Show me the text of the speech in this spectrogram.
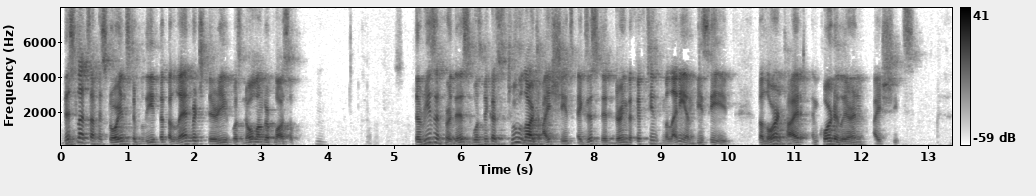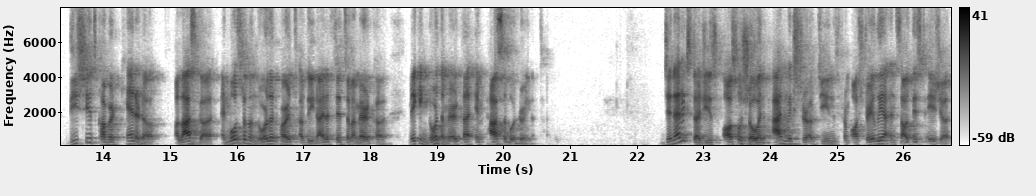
This led some historians to believe that the land bridge theory was no longer plausible. The reason for this was because two large ice sheets existed during the 15th millennium BCE, the Laurentide and Cordilleran ice sheets. These sheets covered Canada, Alaska, and most of the northern parts of the United States of America, making North America impassable during that time. Genetic studies also show an admixture of genes from Australia and Southeast Asia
